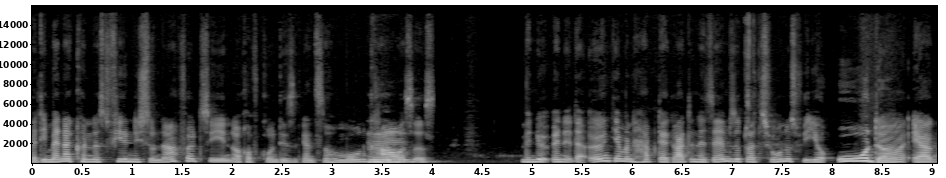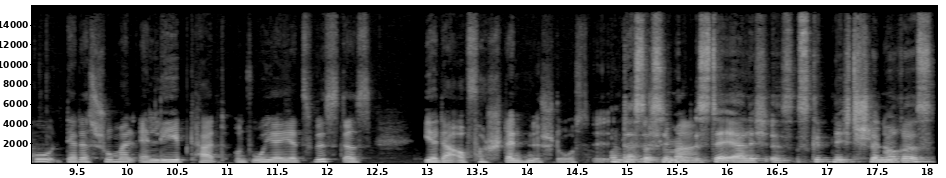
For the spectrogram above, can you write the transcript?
weil die Männer können das viel nicht so nachvollziehen, auch aufgrund dieses ganzen Hormonchaoses. Wenn, du, wenn ihr da irgendjemanden habt, der gerade in derselben Situation ist wie ihr oder ergo, der das schon mal erlebt hat und wo ihr jetzt wisst, dass ihr da auf Verständnis stoßt. äh, Und dass das schon jemand ist, der ehrlich ist. Es gibt nichts Schlimmeres,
